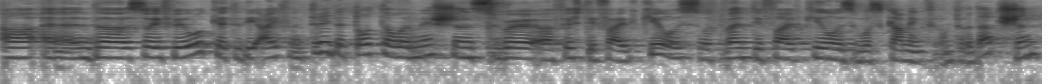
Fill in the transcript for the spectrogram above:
Uh, and uh, so if we look at the iPhone 3, the total emissions were uh, 55 kilos, so 25 kilos was coming from production.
